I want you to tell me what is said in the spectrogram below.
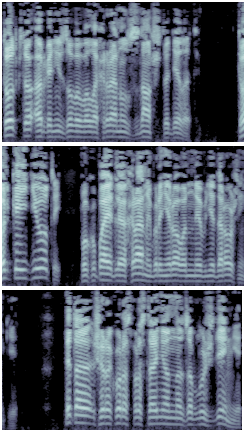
Тот, кто организовывал охрану, знал, что делать. Только идиоты покупают для охраны бронированные внедорожники. Это широко распространенное заблуждение,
